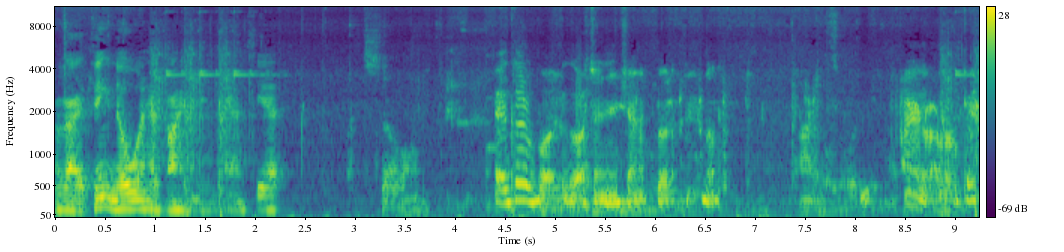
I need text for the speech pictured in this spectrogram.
Okay, I think no one has gotten any chance yet. So, um, I could have got, got an enchant, but no. iron sword. Iron armor. but-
